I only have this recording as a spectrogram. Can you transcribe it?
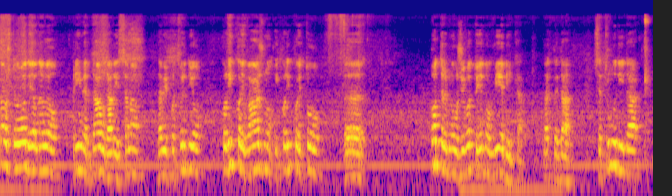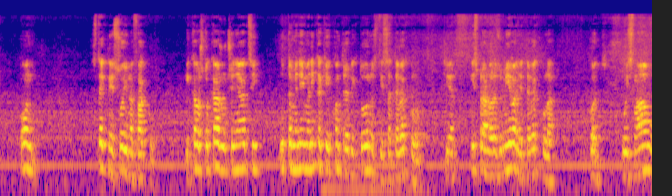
Kao što je ovdje jel, naveo primjer Daud alaihi da bi potvrdio koliko je važno i koliko je to e, potrebno u životu jednog vjernika. Dakle, da se trudi da on stekne svoju nafaku. I kao što kažu učenjaci, u tome nema nikakve kontradiktornosti sa tevekulom, jer ispravno razumijevanje tevekula kod, u islamu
